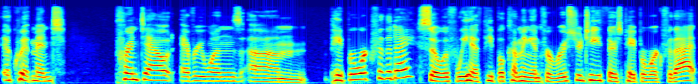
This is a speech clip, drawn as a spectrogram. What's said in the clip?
equipment. Print out everyone's um, paperwork for the day. So if we have people coming in for Rooster Teeth, there's paperwork for that.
